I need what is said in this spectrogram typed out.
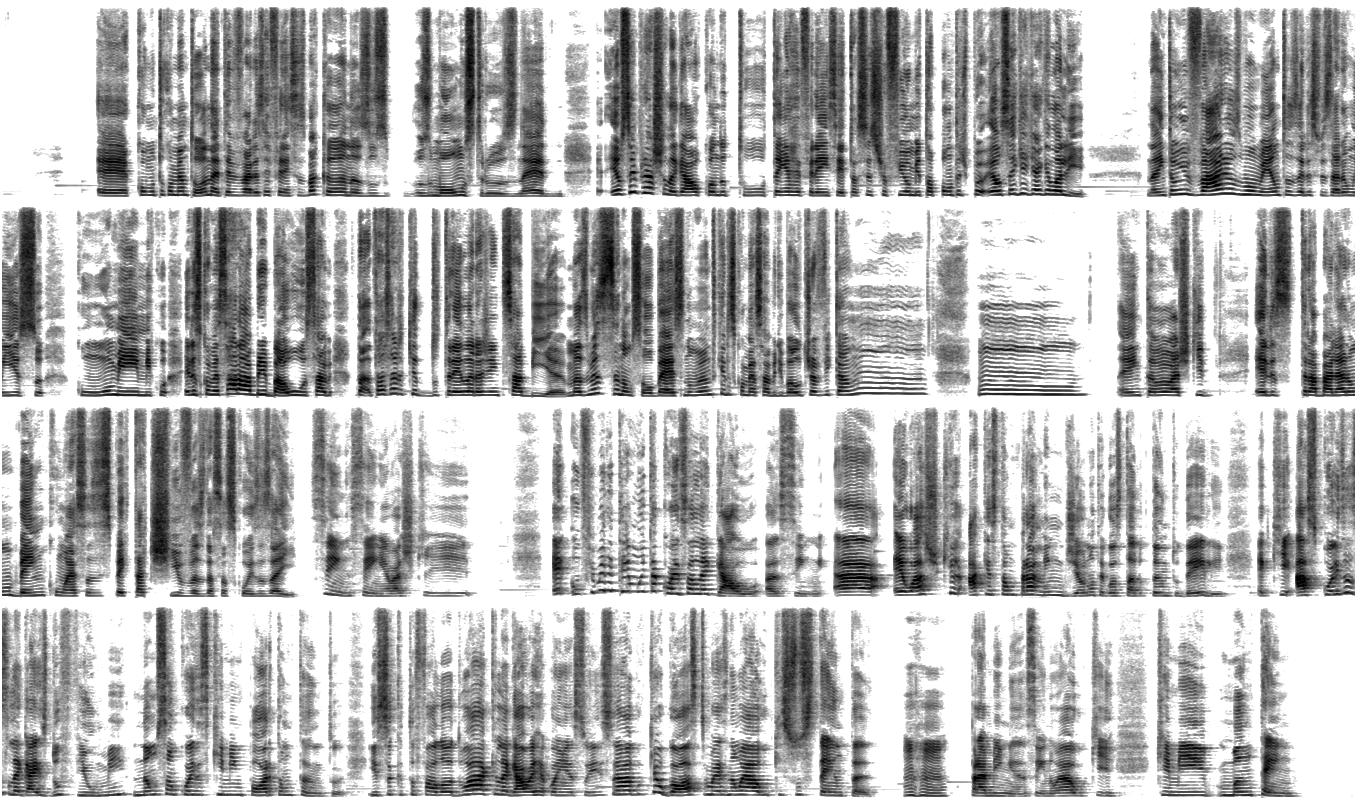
é, como tu comentou, né, teve várias referências bacanas, os, os monstros, né? Eu sempre acho legal quando tu tem a referência e tu assiste o filme e tu aponta, tipo, eu sei o que é aquilo ali. Né? Então, em vários momentos, eles fizeram isso com o mímico. Eles começaram a abrir baú, sabe? Tá, tá certo que do trailer a gente sabia. Mas mesmo se não soubesse, no momento que eles começam a abrir baú, tu já fica. Hum, hum. É, Então, eu acho que eles trabalharam bem com essas expectativas dessas coisas aí. Sim, sim, eu acho que. É, O filme ele tem muita coisa legal, assim. Ah, eu acho que a questão pra mim de eu não ter gostado tanto dele é que as coisas legais do filme não são coisas que me importam tanto. Isso que tu falou do ah, que legal, eu reconheço isso, é algo que eu gosto, mas não é algo que sustenta Uhum. pra mim, assim, não é algo que, que me mantém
